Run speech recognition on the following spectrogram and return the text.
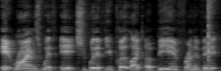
It rhymes with itch, but if you put like a B in front of it,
